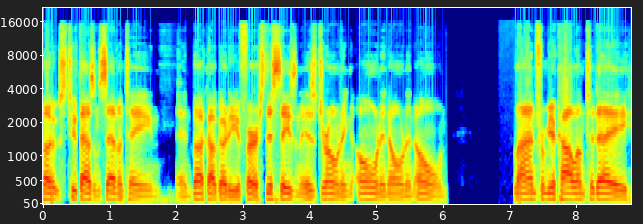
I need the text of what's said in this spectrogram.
Folks, 2017, and Buck, I'll go to you first. This season is droning on and on and on. Line from your column today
